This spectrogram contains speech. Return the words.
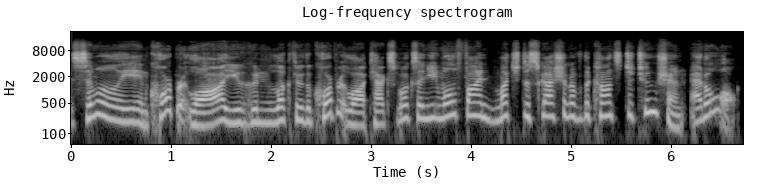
Similarly, in corporate law, you can look through the corporate law textbooks and you won't find much discussion of the Constitution at all.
